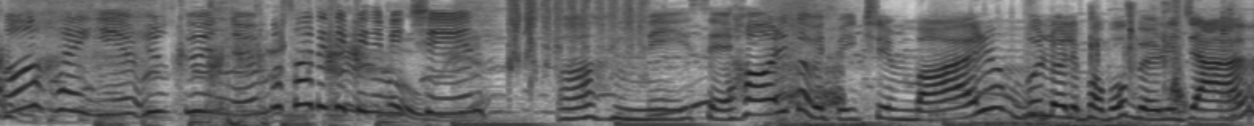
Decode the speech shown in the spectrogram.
Ah hayır üzgünüm. Bu sadece benim için. Ah neyse harika bir fikrim var. Bu lollipopu böleceğim.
